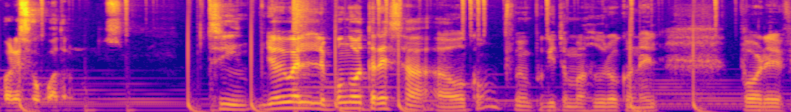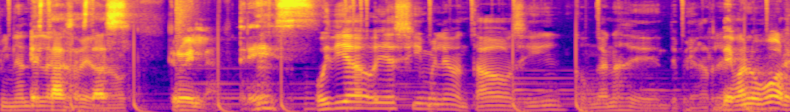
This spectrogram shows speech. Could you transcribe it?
por eso 4 puntos. Sí, yo igual le pongo 3 a, a, Ocon, fue un poquito más duro con él por el final de la carrera. Estás cruel, 3. Hoy día, hoy día sí me he levantado así, con ganas de, de pegarle. De mal humor,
